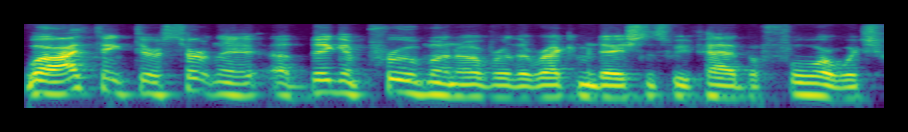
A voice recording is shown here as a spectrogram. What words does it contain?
Well, I think there's certainly a big improvement over the recommendations we've had before, which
